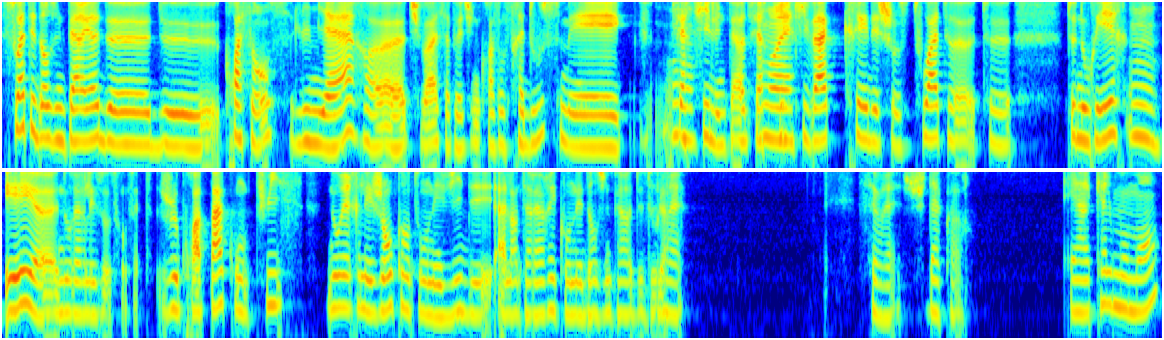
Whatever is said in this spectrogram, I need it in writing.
Soit tu es dans une période euh, de croissance, lumière, euh, tu vois, ça peut être une croissance très douce, mais fertile, une période fertile Ouais. qui va créer des choses, toi, te, te, te nourrir Mm. et nourrir les autres, en fait. Je crois pas qu'on puisse nourrir les gens quand on est vide et à l'intérieur et qu'on est dans une période de douleur. C'est vrai, je suis d'accord. Et à quel moment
